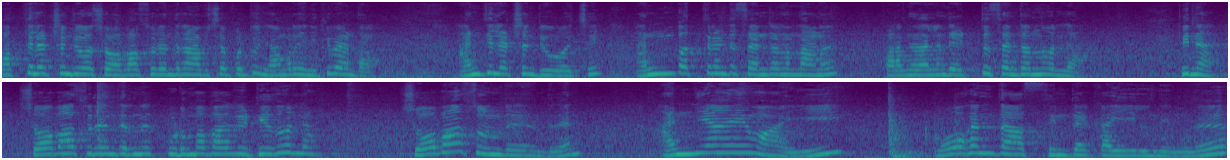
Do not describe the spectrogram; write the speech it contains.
പത്ത് ലക്ഷം രൂപ ശോഭാ സുരേന്ദ്രൻ ആവശ്യപ്പെട്ടു. ഞാൻ പറഞ്ഞു എനിക്ക് വേണ്ട. അഞ്ച് ലക്ഷം രൂപ വെച്ച് അൻപത്തിരണ്ട് സെന്റ് ആണെന്നാണ് പറഞ്ഞത്. അല്ലാണ്ട് എട്ട് സെന്റൊന്നുമല്ല പിന്നെ ശോഭാ സുരേന്ദ്രന് കുടുംബഭാഗം കിട്ടിയതുമല്ല. ശോഭാ സുരേന്ദ്രൻ അന്യായമായി മോഹൻദാസിന്റെ കയ്യിൽ നിന്ന്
